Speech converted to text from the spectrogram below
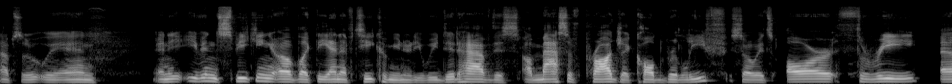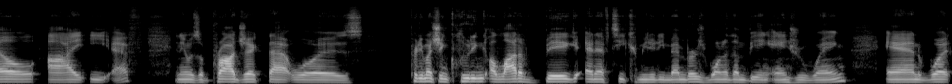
absolutely and and even speaking of like the NFT community, we did have this a massive project called Relief. So it's R three L I E F, and it was a project that was pretty much including a lot of big NFT community members, one of them being Andrew Wang. And what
